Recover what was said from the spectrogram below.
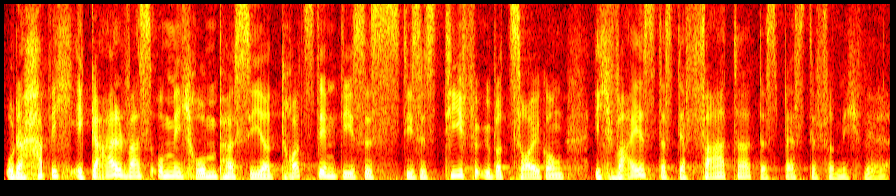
Oder habe ich, egal was um mich herum passiert, trotzdem dieses, dieses tiefe Überzeugung, ich weiß, dass der Vater das Beste für mich will.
